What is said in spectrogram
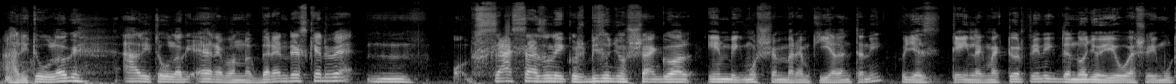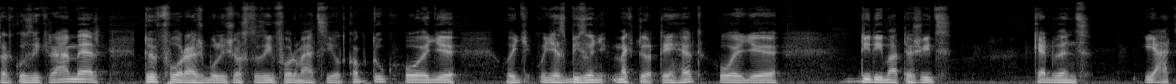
Állítólag, állítólag erre vannak berendezkedve. Mm, százszázalékos bizonyossággal én még most sem merem kijelenteni, hogy ez tényleg megtörténik, de nagyon jó esély mutatkozik rá, mert több forrásból is azt az információt kaptuk, hogy, hogy, hogy ez bizony megtörténhet, hogy Didi Matesic kedvenc ját,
